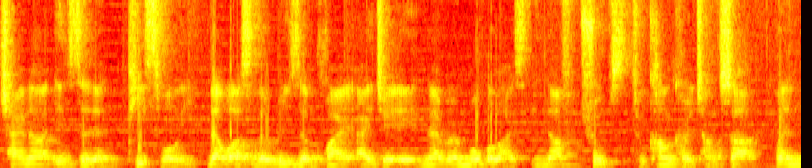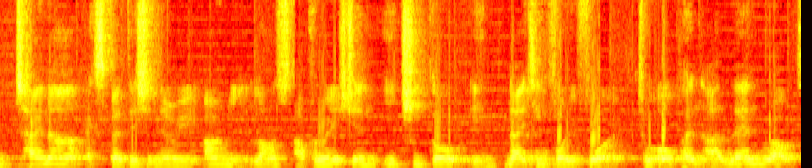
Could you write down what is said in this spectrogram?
China incident peacefully. That was the reason why IJA never mobilized enough troops to conquer Changsha. When China Expeditionary Army launched Operation Ichigo in 1944 to open a land route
